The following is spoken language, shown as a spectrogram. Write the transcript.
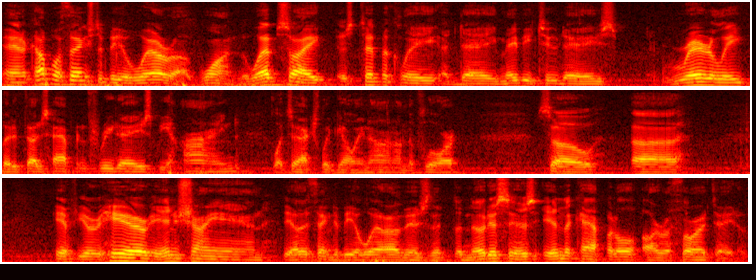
And a couple of things to be aware of. One, the website is typically a day, maybe two days, rarely, but it does happen, three days behind what's actually going on on the floor. So uh, if you're here in Cheyenne, the other thing to be aware of is that the notices in the Capitol are authoritative.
